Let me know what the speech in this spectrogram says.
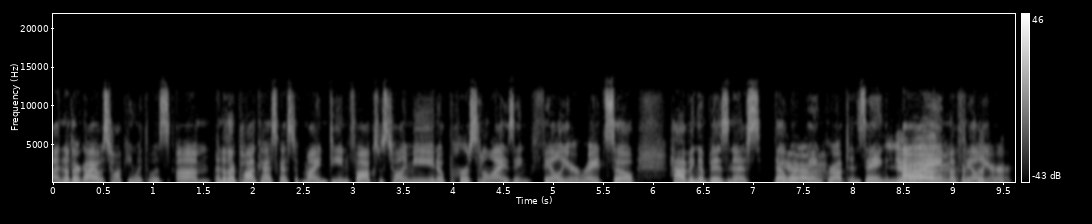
another guy i was talking with was um, another podcast guest of mine dean fox was telling me you know personalizing failure right so having a business that went bankrupt and saying Yeah. i'm a failure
